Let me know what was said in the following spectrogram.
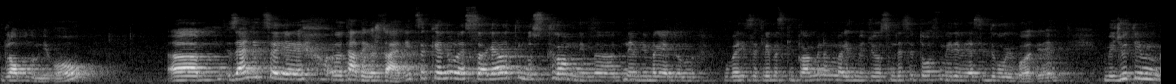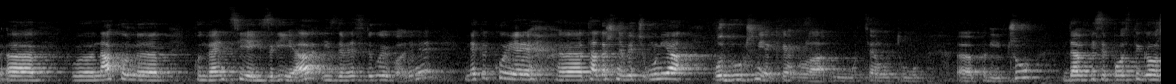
globalnom nivou. Zajednica je, tada još zajednica, krenula je sa relativno skromnim dnevnim redom u vezi sa klimatskim promenama između 88. i 92. godine. Međutim, nakon konvencije iz Rija iz 92. godine, nekako je tadašnja već Unija odlučnije krenula u celu tu priču, da bi se postigao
